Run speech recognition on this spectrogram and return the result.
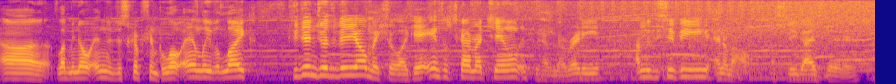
uh, let me know in the description below and leave a like. If you did enjoy the video, make sure to like it and subscribe to my channel if you haven't already. I'm TV, and I'm out. I'll see you guys later.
